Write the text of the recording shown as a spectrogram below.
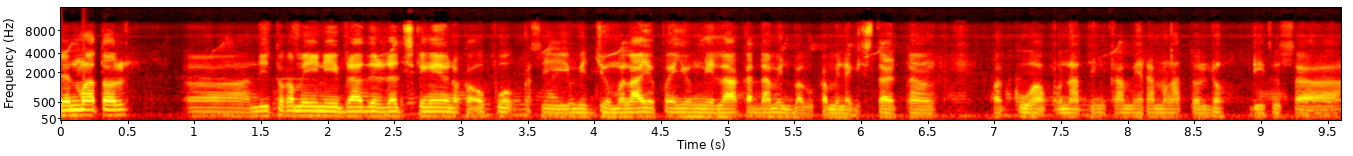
Yan mga tol. Ah, dito kami ni Brother Dadsky ngayon nakaupo kasi medyo malayo pa yung nilakad namin bago kami nag-start ng pagkuha po nating camera mga tol no? dito sa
